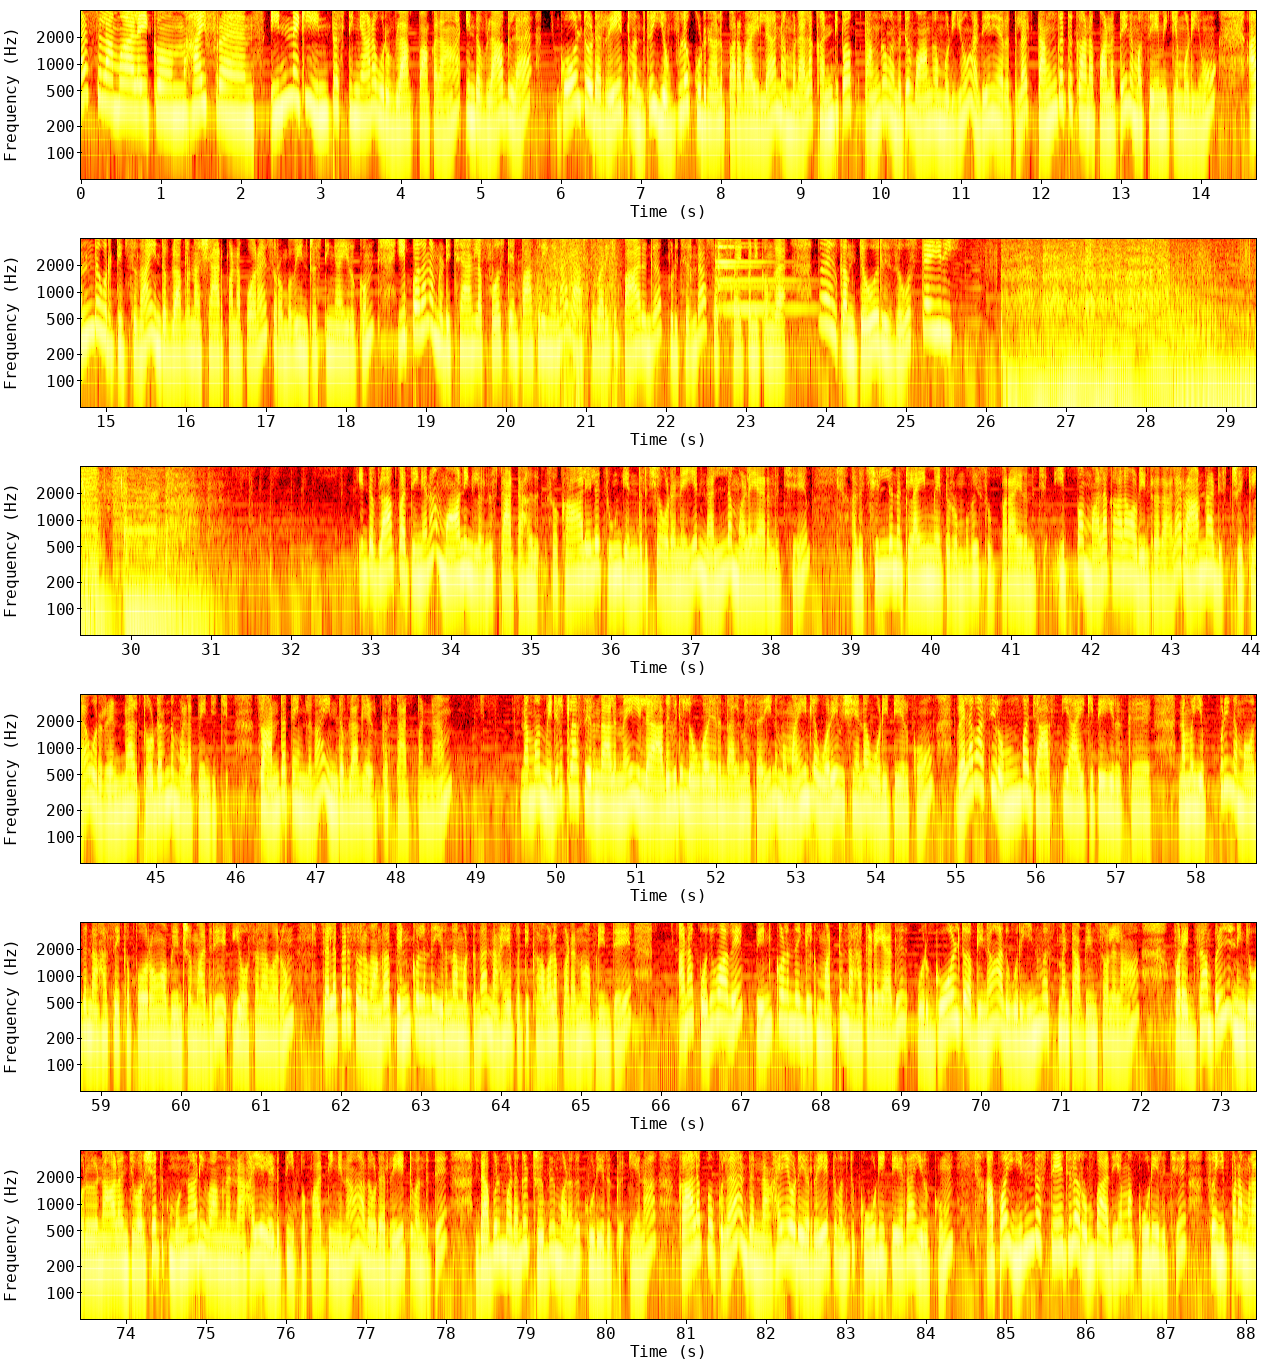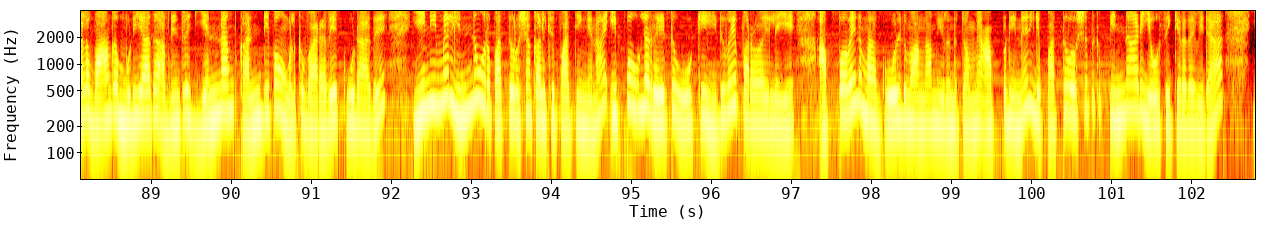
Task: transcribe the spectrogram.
அஸ்லாம் அலைக்கும் hi friends இன்னைக்கு இன்ட்ரெஸ்டிங்கான ஒரு விளாக் பார்க்கலாம். இந்த விளாகில் கோல்டோட ரேட் வந்துட்டு எவ்வளோ கூடினாலும் பரவாயில்ல. நம்மளால் கண்டிப்பாக தங்கம் வந்துட்டு வாங்க முடியும். அதே நேரத்தில் தங்கத்துக்கான பணத்தை நம்ம சேமிக்க முடியும். அந்த ஒரு டிப்ஸு தான் இந்த விளாகில் நான் ஷேர் பண்ண போகிறேன் ஸோ ரொம்பவே இன்ட்ரெஸ்டிங்காக இருக்கும். இப்போ தான் நம்மளுடைய சேனலை ஃபர்ஸ்ட் டைம் பார்க்குறீங்கன்னா லாஸ்ட் வரைக்கும் பாருங்கள் பிடிச்சிருந்தா சப்ஸ்கிரைப் பண்ணிக்கோங்க. வெல்கம் டு ரிசோஸ் டைரி இந்த விளாக் பார்த்தீங்கன்னா மார்னிங்லேருந்து ஸ்டார்ட் ஆகுது. ஸோ காலையில் தூங்கி எந்திரிச்ச உடனேயே நல்ல மழையாக இருந்துச்சு. அந்த சில்லுன கிளைமேட்டு ரொம்பவே சூப்பராக இருந்துச்சு. இப்போ மழை காலம் அப்படின்றதால ராம்நாத் டிஸ்ட்ரிக்டில் ஒரு ரெண்டு நாள் தொடர்ந்து மழை பெஞ்சிச்சு. ஸோ அந்த டைமில் தான் இந்த விளாக் எடுக்க ஸ்டார்ட் பண்ணேன். நம்ம மிடில் கிளாஸ் இருந்தாலுமே இல்லை அதை விட லோவாக இருந்தாலுமே சரி நம்ம மைண்டில் ஒரே விஷயந்தான் ஓடிட்டே இருக்கும். விலைவாசி ரொம்ப ஜாஸ்தி ஆகிக்கிட்டே இருக்குது நம்ம எப்படி நம்ம வந்து நகை சேர்க்க போகிறோம் அப்படின்ற மாதிரி யோசனை வரும். சில பேர் சொல்லுவாங்க பெண் குழந்தை இருந்தால் மட்டும்தான் நகையை பற்றி கவலைப்படணும் அப்படின்ட்டு. ஆனால் பொதுவாகவே பெண் குழந்தைங்களுக்கு மட்டும் நகை கிடையாது. ஒரு கோல்டு அப்படின்னா அது ஒரு இன்வெஸ்ட்மெண்ட் அப்படின்னு சொல்லலாம். ஃபார் எக்ஸாம்பிள் நீங்கள் ஒரு நாலஞ்சு வருஷத்துக்கு முன்னாடி வாங்கின நகையை எடுத்து இப்போ பார்த்தீங்கன்னா அதோட ரேட் வந்துட்டு டபுள் மடங்கு ட்ரிபிள் மடங்கு கூடியிருக்கு. ஏன்னா காலப்போக்கில் அந்த நகையோடைய ரேட் வந்துட்டு கூடிட்டே தான் இருக்கும். அப்போ இந்த ஸ்டேஜில் ரொம்ப அதிகமாக கூடிருச்சு. ஸோ இப்போ நம்மளால் வாங்க முடியாது அப்படின்ற எண்ணம் கண்டிப்பாக உங்களுக்கு வரவே கூடாது. இனிமேல் இன்னும் ஒரு பத்து வருஷம் கழித்து பார்த்தீங்கன்னா இப்போ உள்ள ரேட்டு ஓகே இதுவே பரவாயில்லையே. அப்போவே நம்ம கோல்டு வாங்காமல் இருந்துட்டோமே அப்படின்னு நீங்கள் பத்து வருஷத்துக்கு பின்னாடி யோசிக்கிறத விட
